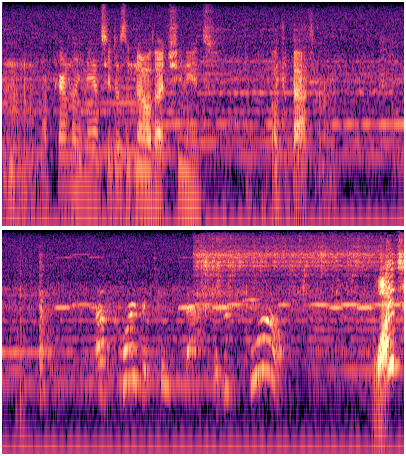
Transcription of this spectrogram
Hmm. Apparently Nancy doesn't know that she needs oh the bathroom. Of course it takes bad. It's a squirrel. What?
